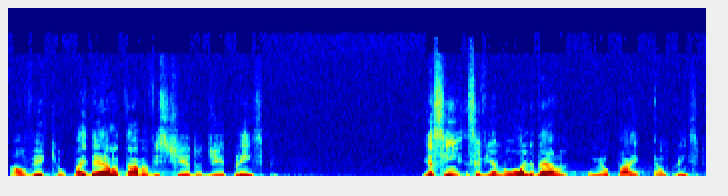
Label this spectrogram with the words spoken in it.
ao ver que o pai dela estava vestido de príncipe. E assim, você via no olho dela: o meu pai é um príncipe.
